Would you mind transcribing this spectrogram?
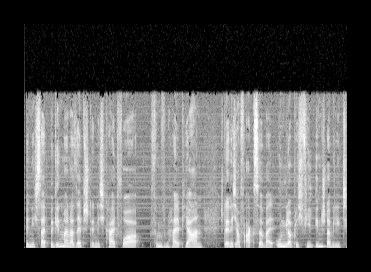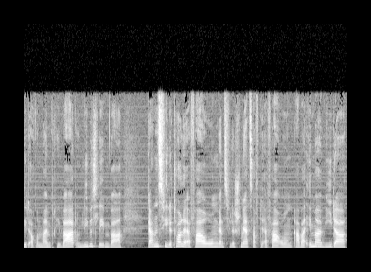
bin ich seit Beginn meiner Selbstständigkeit vor fünfeinhalb Jahren ständig auf Achse, weil unglaublich viel Instabilität auch in meinem Privat- und Liebesleben war. Ganz viele tolle Erfahrungen, ganz viele schmerzhafte Erfahrungen, aber immer wieder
